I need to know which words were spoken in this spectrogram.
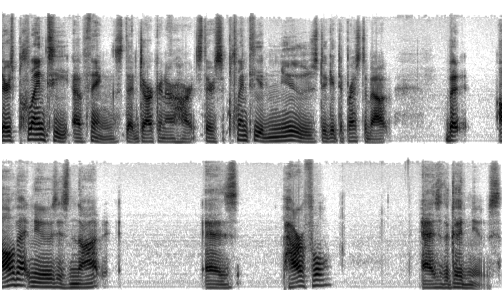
there's plenty of things that darken our hearts. There's plenty of news to get depressed about. But all that news is not as powerful as the good news.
